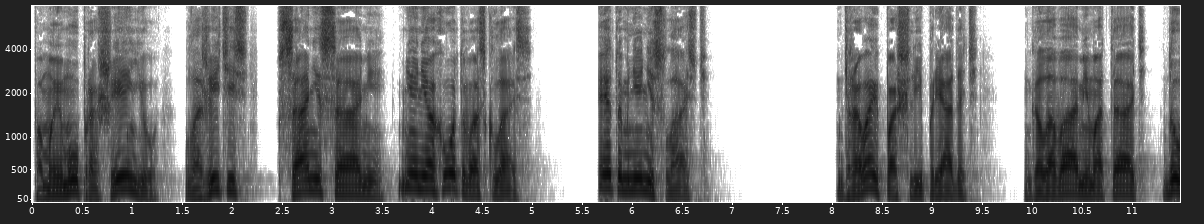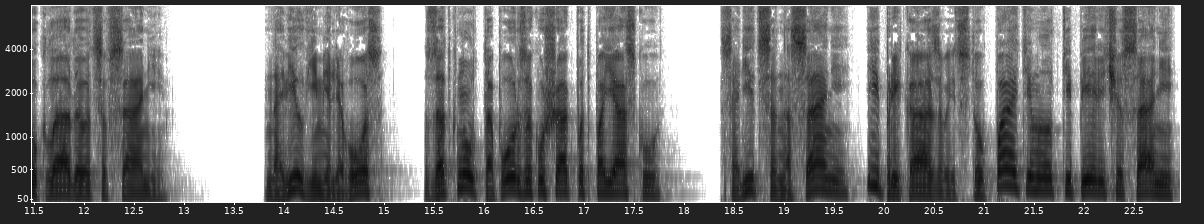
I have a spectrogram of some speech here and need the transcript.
по моему прошению ложитесь в сани сами, мне неохота вас класть, это мне не сласть». Дрова и пошли прядать, головами мотать, да укладываться в сани. Навил Емеля воз, заткнул топор за кушак под пояску, садится на сани и приказывает, ступайте, мол, тепереча сани,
